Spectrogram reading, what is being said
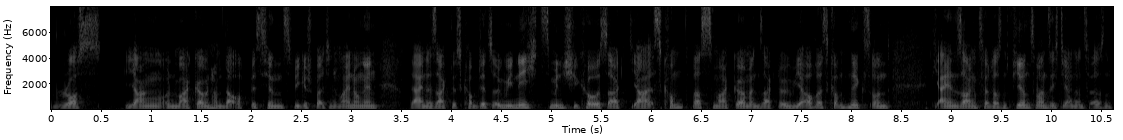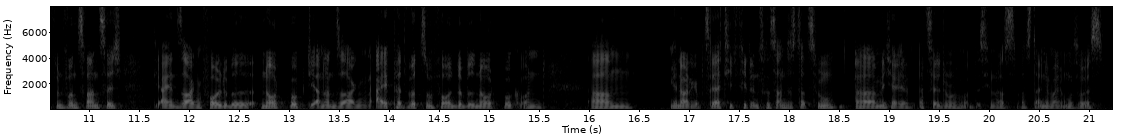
Ross Young und Mark Gurman haben da auch ein bisschen zwiegespaltene Meinungen. Der eine sagt, es kommt jetzt irgendwie nichts. Minchiko sagt, ja, es kommt was. Mark Gurman sagt irgendwie auch, es kommt nichts. Und die einen sagen 2024, die anderen 2025. Die einen sagen Foldable Notebook, die anderen sagen iPad wird zum Foldable Notebook. Und ähm, genau, da gibt es relativ viel Interessantes dazu. Äh, Michael, erzähl du noch mal ein bisschen was, was deine Meinung so ist.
